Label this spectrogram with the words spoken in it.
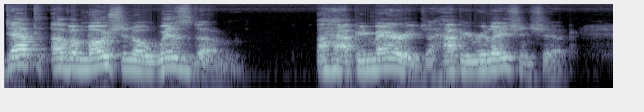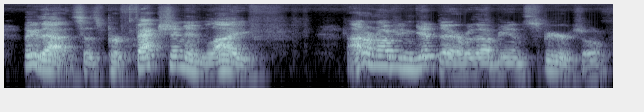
depth of emotional wisdom, a happy marriage, a happy relationship. Look at that. It says perfection in life, I don't know if you can get there without being spiritual.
